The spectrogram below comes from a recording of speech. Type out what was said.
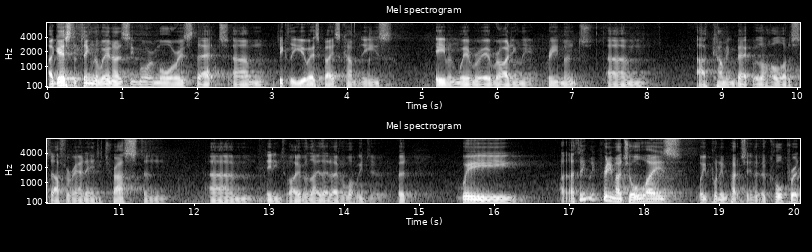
I guess the thing that we're noticing more and more is that, um, particularly US-based companies, even where we're writing the agreement, um, are coming back with a whole lot of stuff around antitrust and um, needing to overlay that over what we do. But we, I think we pretty much always, we put in touch a corporate,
